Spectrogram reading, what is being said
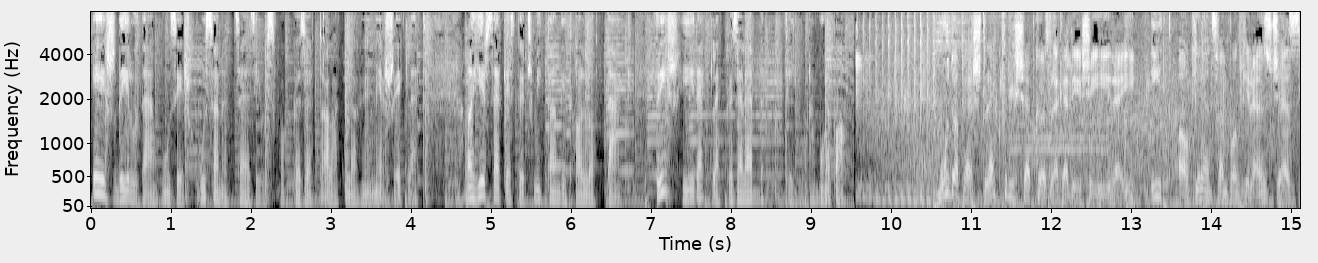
és délután 20 és 25 Celsius fok között alakul a hőmérséklet. A hírszerkesztő Csmittandit hallották. Friss hírek legközelebb fél óra múlva. Budapest legfrissebb közlekedési hírei, itt a 90.9 jazz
